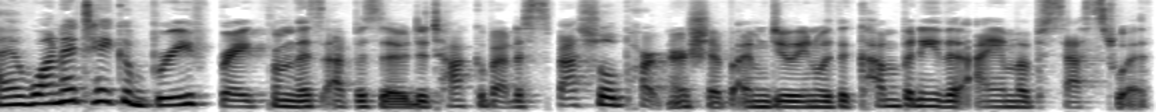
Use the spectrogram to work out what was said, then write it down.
I want to take a brief break from this episode to talk about a special partnership I'm doing with a company that I am obsessed with,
